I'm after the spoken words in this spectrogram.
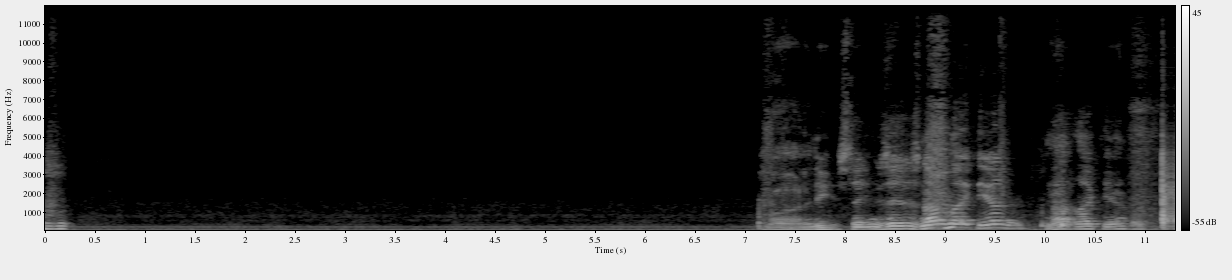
One of these things is not like the other, not like the other,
